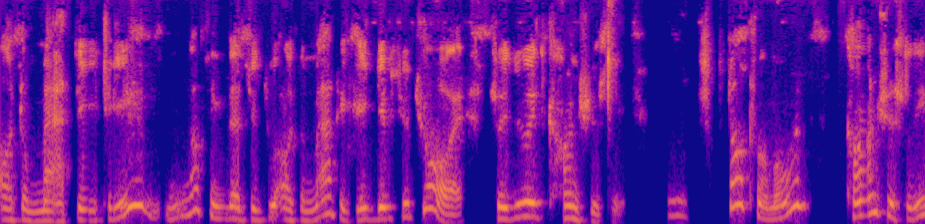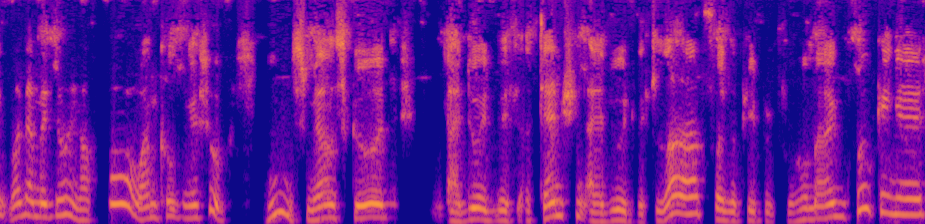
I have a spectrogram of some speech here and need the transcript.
automatically. Nothing that you do automatically gives you joy. So you do it consciously. Stop for a moment. Consciously, what am I doing now? Oh, I'm cooking a soup. Mm, smells good. I do it with attention. I do it with love for the people for whom I'm cooking it.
